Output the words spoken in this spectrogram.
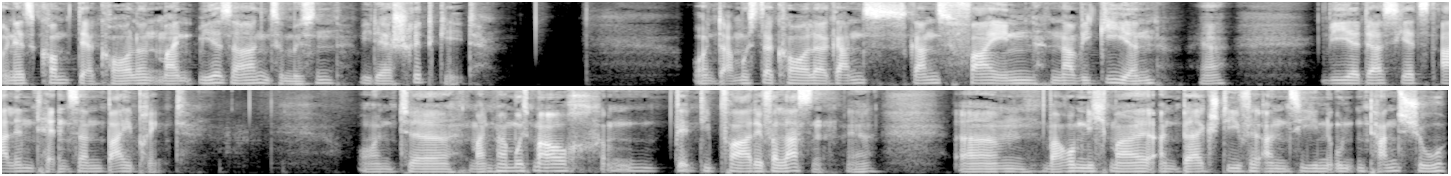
und jetzt kommt der Caller und meint mir sagen zu müssen, wie der Schritt geht. Und da muss der Caller ganz, ganz fein navigieren, ja, wie er das jetzt allen Tänzern beibringt. Und äh, manchmal muss man auch ähm, die, Pfade verlassen. Ja. Ähm, warum nicht mal einen Bergstiefel anziehen und einen Tanzschuh?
